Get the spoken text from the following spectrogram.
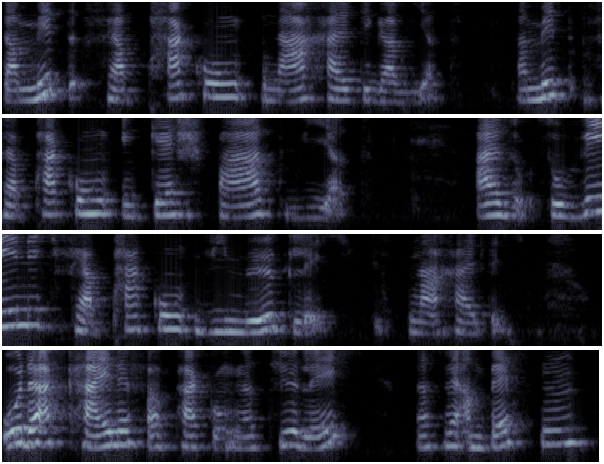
damit Verpackung nachhaltiger wird, damit Verpackung gespart wird. Also so wenig Verpackung wie möglich ist nachhaltig. Oder keine Verpackung, natürlich. Das wäre am besten.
